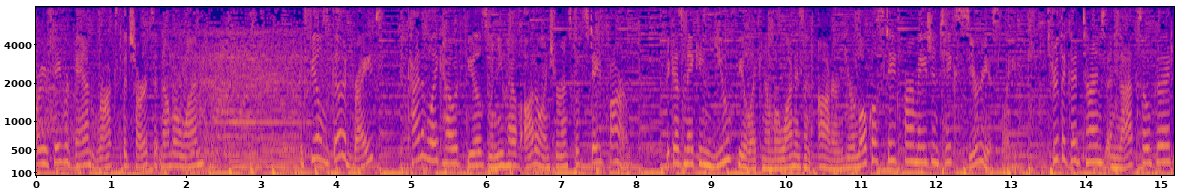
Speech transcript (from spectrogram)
or your favorite band rocks the charts at number one, it feels good, right? Kind of like how it feels when you have auto insurance with State Farm. Because making you feel like number one is an honor your local State Farm agent takes seriously. Through the good times and not so good,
